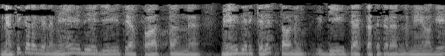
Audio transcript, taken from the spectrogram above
නැති කරගෙන මේ විදිහේ ජීවිතයක් පවත්වන්න මේ විදිහට කෙලෙස් තවන ජීවිතයක් ගත කරන්න මේ වගේ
